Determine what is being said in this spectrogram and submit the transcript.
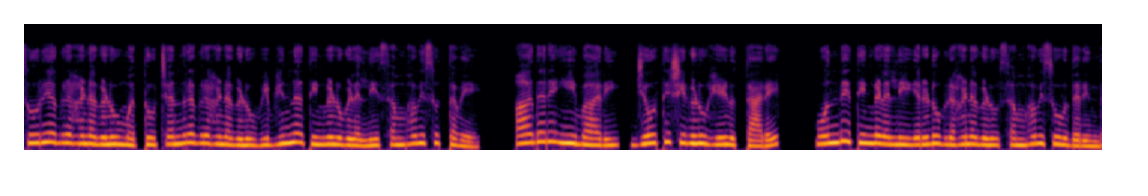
ಸೂರ್ಯಗ್ರಹಣಗಳು ಮತ್ತು ಚಂದ್ರಗ್ರಹಣಗಳು ವಿಭಿನ್ನ ತಿಂಗಳುಗಳಲ್ಲಿ ಸಂಭವಿಸುತ್ತವೆ. ಆದರೆ ಈ ಬಾರಿ ಜ್ಯೋತಿಷಿಗಳು ಹೇಳುತ್ತಾರೆ, ಒಂದೇ ತಿಂಗಳಲ್ಲಿ ಎರಡು ಗ್ರಹಣಗಳು ಸಂಭವಿಸುವುದರಿಂದ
